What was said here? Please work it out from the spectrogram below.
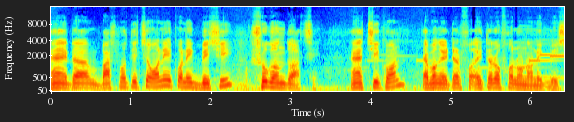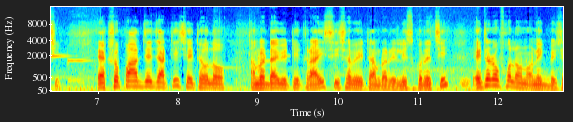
হ্যাঁ এটা বাসমতির চেয়ে অনেক অনেক বেশি সুগন্ধ আছে হ্যাঁ চিকন এবং এটার এটারও ফলন অনেক বেশি। একশো পাঁচ যে জাতটি, সেটা হলো আমরা ডায়াবেটিক রাইস হিসাবে এটা আমরা রিলিজ করেছি। এটারও ফলন অনেক বেশি।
